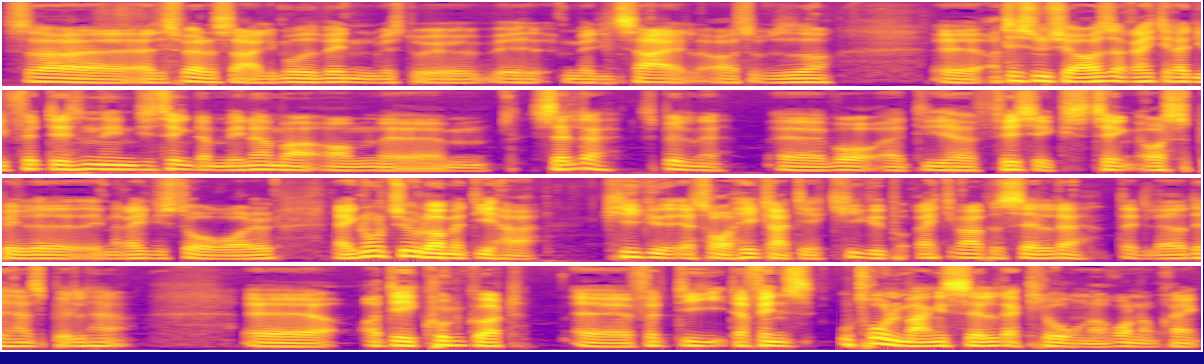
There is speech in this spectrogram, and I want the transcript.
Så øh, er det svært at sejle imod vinden, hvis du øh, er med dit sejl og så videre. Øh, og det synes jeg også er rigtig, rigtig fedt. Det er sådan en af de ting, der minder mig om øh, Zelda-spillene, øh, hvor at de her physics-ting også spillede en rigtig stor rolle. Der er ikke nogen tvivl om, at de har kigget, jeg tror helt klart, de har kigget på, rigtig meget på Zelda, da de lavede det her spil her. Øh, og det er kun godt, øh, fordi der findes utrolig mange Zelda-kloner rundt omkring,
